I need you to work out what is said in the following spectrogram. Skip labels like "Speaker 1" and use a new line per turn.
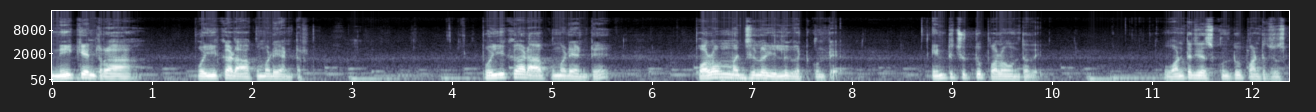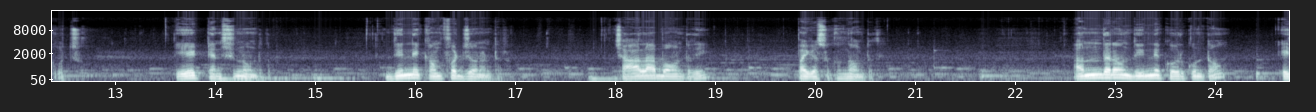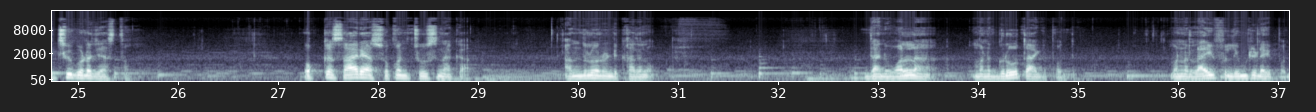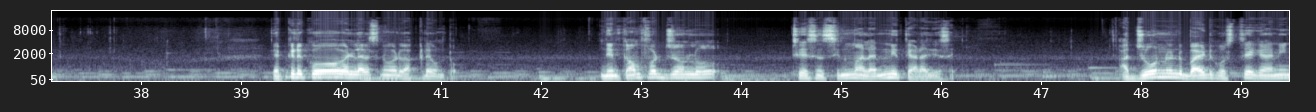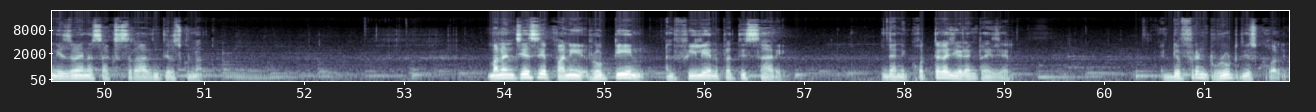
నీకేంట్రా పొయ్యి కాడ ఆకుమడి అంటారు. పొయ్యి కాడ ఆకుమడి అంటే పొలం మధ్యలో ఇల్లు కట్టుకుంటే ఇంటి చుట్టూ పొలం ఉంటుంది. వంట చేసుకుంటూ పంట చూసుకోవచ్చు. ఏ టెన్షన్ ఉండదు. దీన్నే కంఫర్ట్ జోన్ అంటారు. చాలా బాగుంటుంది పైగా సుఖంగా ఉంటుంది. అందరం దీన్నే కోరుకుంటాం అచీవ్ కూడా చేస్తాం. ఒక్కసారి ఆ సుఖం చూసినాక అందులో నుండి కదలం. దానివల్ల మన గ్రోత్ ఆగిపోద్ది. మన లైఫ్ లిమిటెడ్ అయిపోద్ది. ఎక్కడికో వెళ్ళాల్సిన వాడు అక్కడే ఉంటావు నేను కంఫర్ట్ జోన్లో చేసిన సినిమాలన్నీ తేడా చేశాయి. ఆ జోన్ నుండి బయటకు వస్తే కానీ నిజమైన సక్సెస్ రాదని తెలుసుకున్నా. మనం చేసే పని రొటీన్ అని ఫీల్ అయిన ప్రతిసారి దాన్ని కొత్తగా చేయడానికి ట్రై చేయాలి. డిఫరెంట్ రూట్ తీసుకోవాలి.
